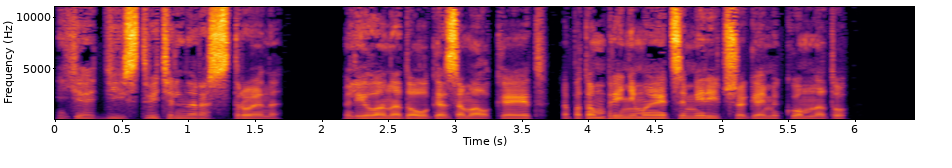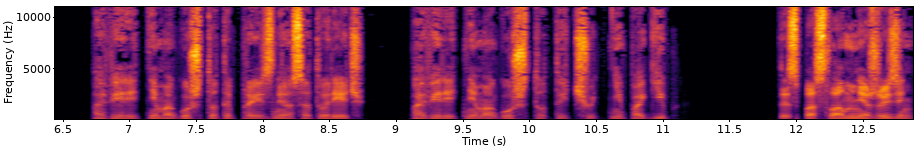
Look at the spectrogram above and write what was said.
Я действительно расстроена. Лила надолго замолкает, а потом принимается мерить шагами комнату. Поверить не могу, что ты произнес эту речь. Поверить не могу, что ты чуть не погиб. Ты спасла мне жизнь?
